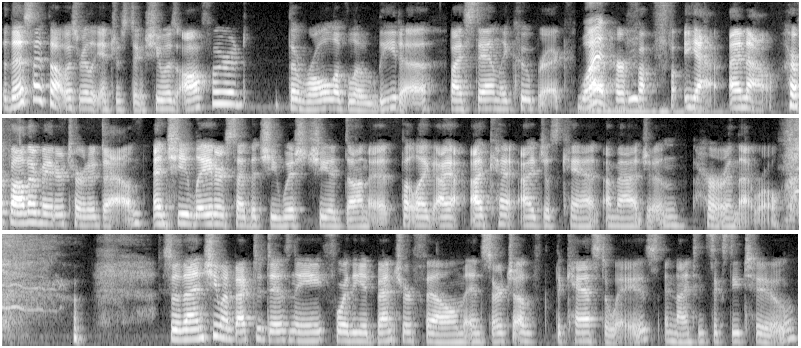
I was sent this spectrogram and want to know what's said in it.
This I thought was really interesting. She was offered the role of Lolita by Stanley Kubrick. What? Her fa- fa- yeah, I know. Her father made her turn it down, and she later said that she wished she had done it. But like, I I can't. I just can't imagine her in that role. So then she went back to Disney for the adventure film In Search of the Castaways in 1962,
